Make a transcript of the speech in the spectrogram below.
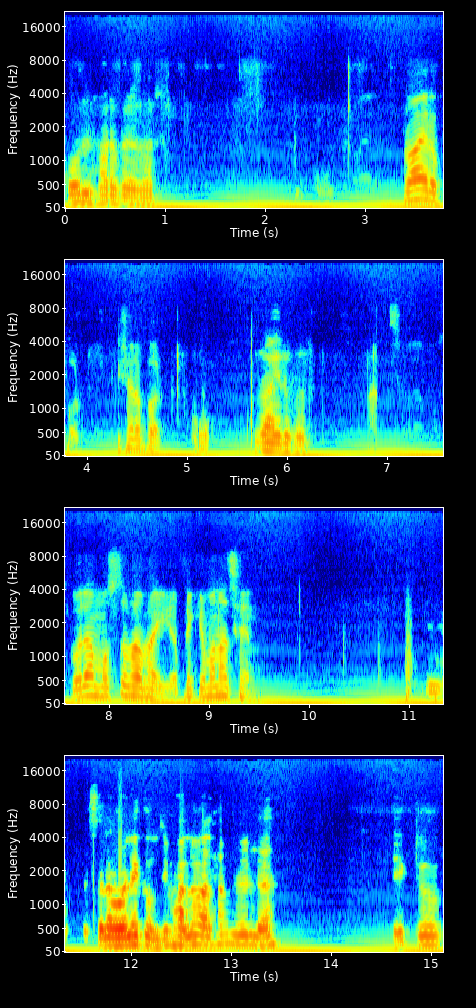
কোন হরফের উপর? রয়ের উপর। কিসের উপর? রয়ের উপর। আচ্ছা। গোলাম মোস্তফা ভাই আপনি কেমন আছেন? আসসালামু আলাইকুম। জি ভালো আলহামদুলিল্লাহ। একটু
